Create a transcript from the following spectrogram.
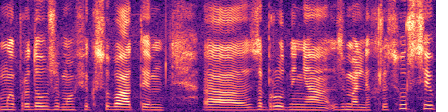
Ми продовжуємо фіксувати забруднення земельних ресурсів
